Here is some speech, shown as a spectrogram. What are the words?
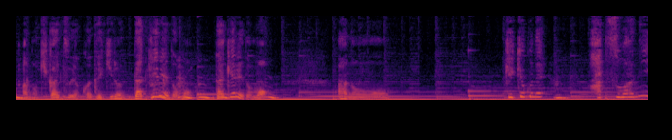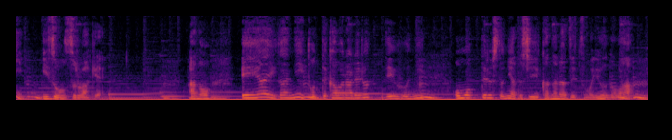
んうん。あの機械通訳ができるんだけれども、うんうんうんだけれども、うん。あのー結局ねうん。発話に依存するわけ、うんあのうん AI がに取って代わられるっていうふうにうん。思ってる人に私必ずいつも言うのは、うん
